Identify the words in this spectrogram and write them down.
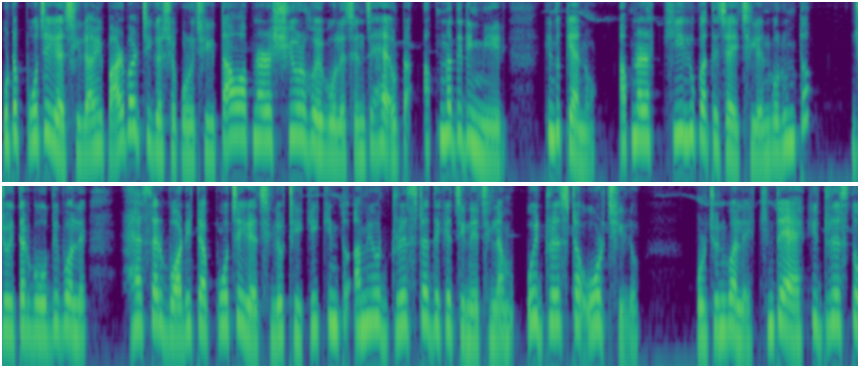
ওটা পচে গেছিল, আমি বারবার জিজ্ঞাসা করেছি। তাও আপনারা শিওর হয়ে বলেছেন যে হ্যাঁ ওটা আপনাদেরই মেয়ের। কিন্তু কেন? আপনারা কি লুকাতে চাইছিলেন বলুন তো? জয়িতার বৌদি বলে হ্যাঁ স্যার, বডিটা পচে গেছিল ঠিকই, কিন্তু আমি ওর ড্রেসটা দেখে চিনেছিলাম। ওই ড্রেসটা ওর ছিল। অর্জুন বলে, কিন্তু একই ড্রেস তো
